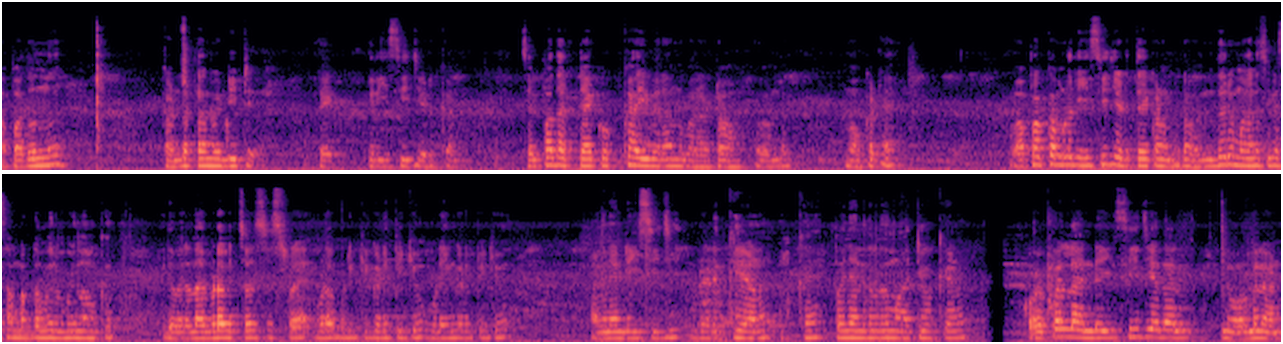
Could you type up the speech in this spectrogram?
അപ്പോൾ അതൊന്ന് കണ്ടെത്താൻ വേണ്ടിയിട്ട് ഒരു ഇ സി ജി എടുക്കുകയാണ് ചിലപ്പോൾ അത് അറ്റാക്കൊക്കെ ആയി വരാമെന്ന് പറയാം കേട്ടോ അതുകൊണ്ട് നോക്കട്ടെ. അപ്പോൾ നമ്മളൊരു ഇ സി ജി എടുത്തേക്കണം കേട്ടോ. എന്തൊരു മാനസിക സമ്മർദ്ദം വരുമ്പോഴും നമുക്ക് ഇത് വരുന്ന ഇവിടെ വെച്ച സിസ്റ്ററെ ഇവിടെ പിടിക്കും ഘടിപ്പിക്കും ഇവിടെയും ഘടിപ്പിക്കും. അങ്ങനെ എന്റെ ഇ സി ജി ഇവിടെ എടുക്കുകയാണ്. ഓക്കെ ഇപ്പോൾ ഞാനിത് ഇവിടെ മാറ്റി വെക്കുകയാണ്. കുഴപ്പമില്ല എന്റെ ഇ സി ജി ഏതായാലും നോർമലാണ്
